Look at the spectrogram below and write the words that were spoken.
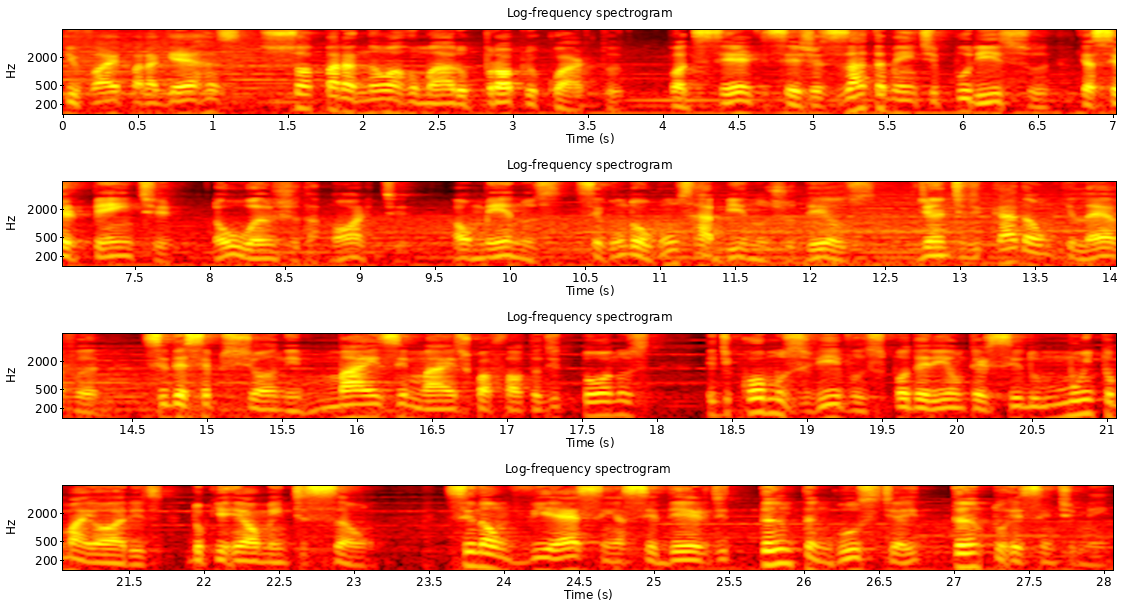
que vai para guerras só para não arrumar o próprio quarto. Pode ser que seja exatamente por isso que a serpente, ou o anjo da morte, ao menos, segundo alguns rabinos judeus, diante de cada um que leva, se decepcione mais e mais com a falta de tônus e de como os vivos poderiam ter sido muito maiores do que realmente são, se não viessem a ceder de tanta angústia e tanto ressentimento.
